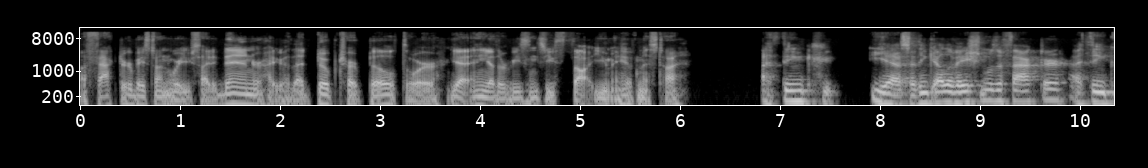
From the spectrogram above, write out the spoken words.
a factor based on where you sighted in, or how you had that dope chart built, or yeah, any other reasons you thought you may have missed high? I think yes, I think elevation was a factor. I think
